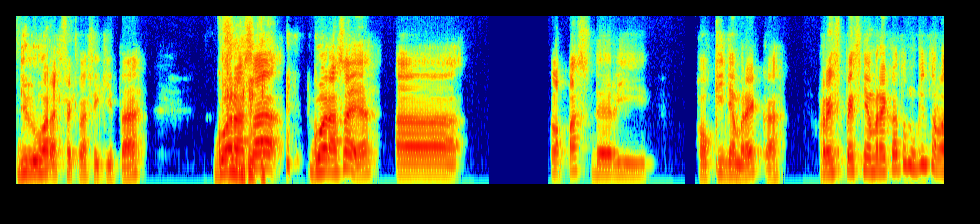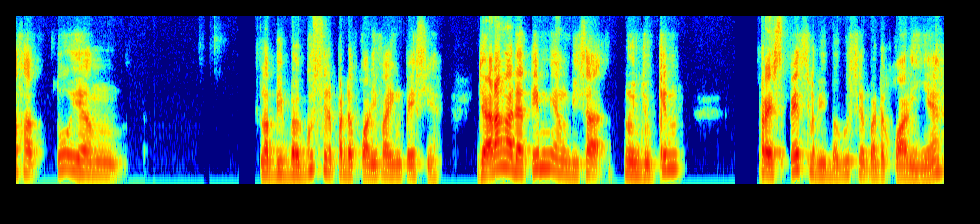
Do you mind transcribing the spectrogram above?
di luar ekspektasi kita. Gua rasa, gua rasa ya, uh, lepas dari hokinya mereka, race pace-nya mereka tuh mungkin salah satu yang lebih bagus daripada qualifying pace-nya. Jarang ada tim yang bisa nunjukin race pace lebih bagus daripada kualinya.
